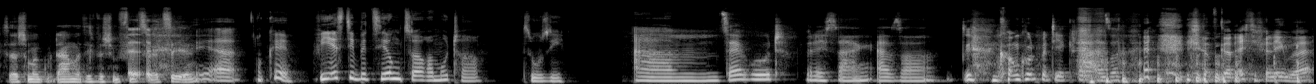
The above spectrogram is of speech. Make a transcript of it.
ist ja schon mal gut, da haben wir sich bestimmt viel zu erzählen. ja. Okay. Wie ist die Beziehung zu eurer Mutter? Susi? Ähm, sehr gut, würde ich sagen. Also, komm gut mit dir klar. Also, ich habe gerade echt überlegt. Ne?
